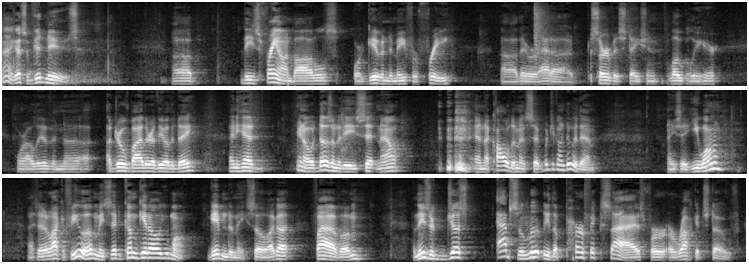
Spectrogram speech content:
I got some good news. Uh, these Freon bottles were given to me for free. Uh, they were at a service station locally here where I live, and uh, I drove by there the other day, and he had, you know, a dozen of these sitting out, and I called him and said, "What you gonna do with them?" And he said, "You want them?" I said, "I like a few of them." He said, "Come get all you want." Gave them to me, so I got five of them, and these are just absolutely the perfect size for a rocket stove.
